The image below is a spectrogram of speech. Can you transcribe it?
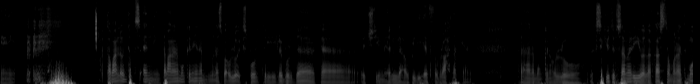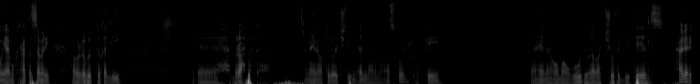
يعني طبعا لو أنت بتسألني طبعا أنا ممكن هنا بالمناسبة أقول له export ال report ده ك HTML أو PDF براحتك يعني. فأنا ممكن أقول له executive summary ولا custom ولا يعني ممكن حتى السمري أو ال report تخليه آه، براحتك. أنا هنا قلت له HTML على ما أذكر. okay. فهنا هو موجود ولو هتشوف ال details. حاجة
